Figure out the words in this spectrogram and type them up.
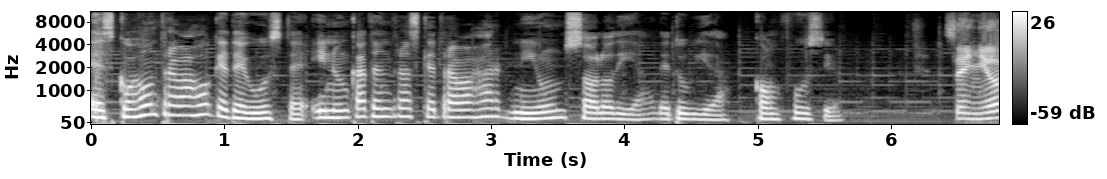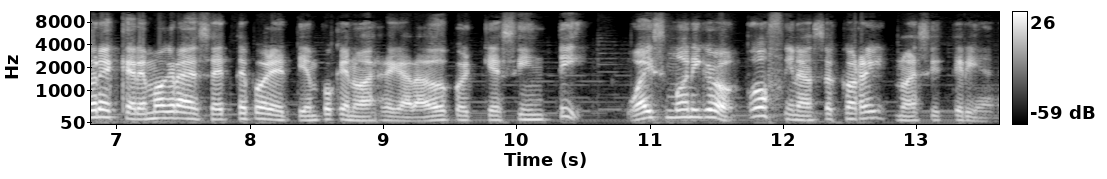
Escoge un trabajo que te guste y nunca tendrás que trabajar ni un solo día de tu vida. Confucio. Señores, queremos agradecerte por el tiempo que nos has regalado porque sin ti, Wise Money Girl o Finanzas con Rey no existirían.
